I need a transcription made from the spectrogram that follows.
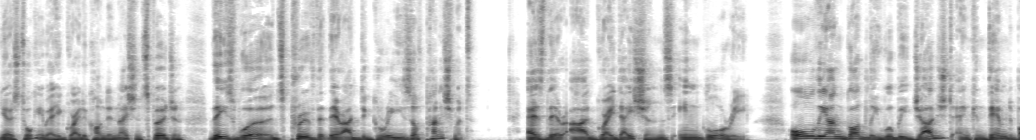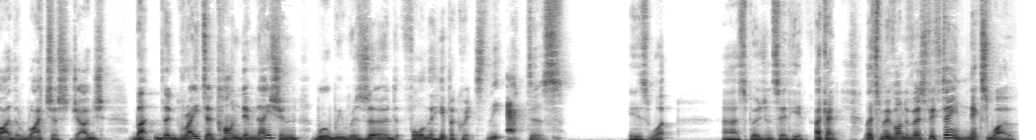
you know, is talking about here, greater condemnation. Spurgeon, these words prove that there are degrees of punishment, as there are gradations in glory. All the ungodly will be judged and condemned by the righteous judge, but the greater condemnation will be reserved for the hypocrites, the actors, is what uh, Spurgeon said here. Okay, let's move on to verse 15. Next woe.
